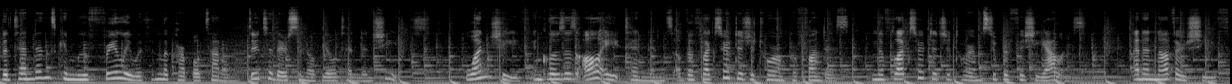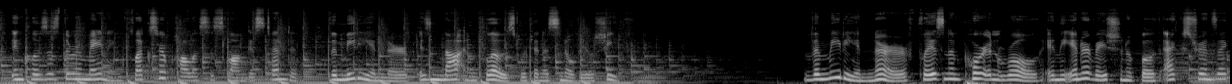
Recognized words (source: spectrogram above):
The tendons can move freely within the carpal tunnel due to their synovial tendon sheaths. One sheath encloses all eight tendons of the flexor digitorum profundus and the flexor digitorum superficialis, and another sheath encloses the remaining flexor pollicis longus tendon. The median nerve is not enclosed within a synovial sheath. The median nerve plays an important role in the innervation of both extrinsic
